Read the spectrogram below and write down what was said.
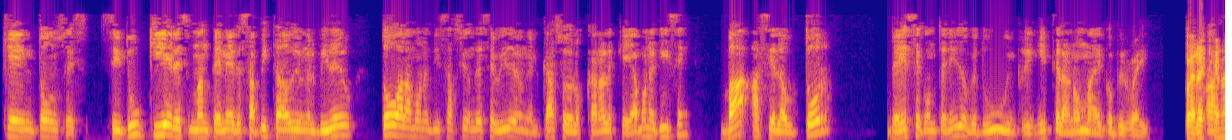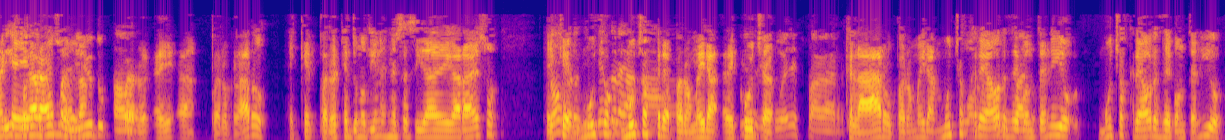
que entonces, si tú quieres mantener esa pista de audio en el video, toda la monetización de ese video, en el caso de los canales que ya moneticen, va hacia el autor de ese contenido que tú infringiste la norma de copyright. Pero es que no hay que llegar a eso. ¿verdad? YouTube. Pero, eh, ah, pero claro, es que, pero es que tú no tienes necesidad de llegar a eso. Es No, que muchos, muchos, a- pero mira, escucha, puedes pagar. Claro, pero mira, muchos creadores de contenido, muchos creadores de contenido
